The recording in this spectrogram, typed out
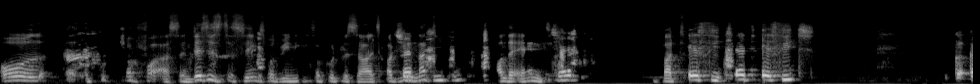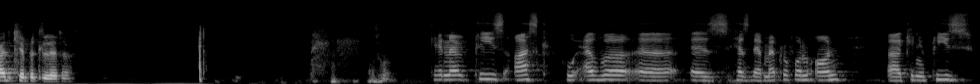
all a, a good job for us. And this is the things what we need for good results. But we're not on the end. But acid, add acid. Can capital letters. Can I please ask whoever uh, is, has their microphone on, uh, can you please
